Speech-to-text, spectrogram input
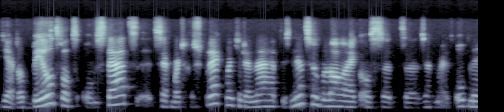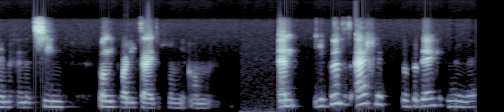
ja, dat beeld wat ontstaat, zeg maar het gesprek wat je daarna hebt, is net zo belangrijk als het, zeg maar het opnemen en het zien van die kwaliteiten van die ander. En je kunt het eigenlijk, dat bedenk ik nu net,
